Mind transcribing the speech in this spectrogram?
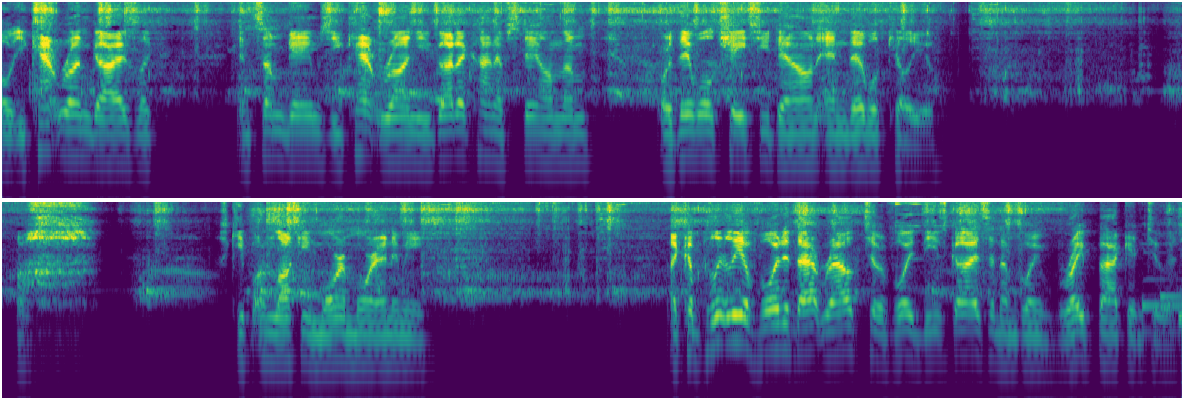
Uh-oh, you can't run, guys. Like, in some games, you can't run. You gotta kind of stay on them, or they will chase you down, and they will kill you. Oh, just keep unlocking more and more enemy. I completely avoided that route to avoid these guys, and I'm going right back into it.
